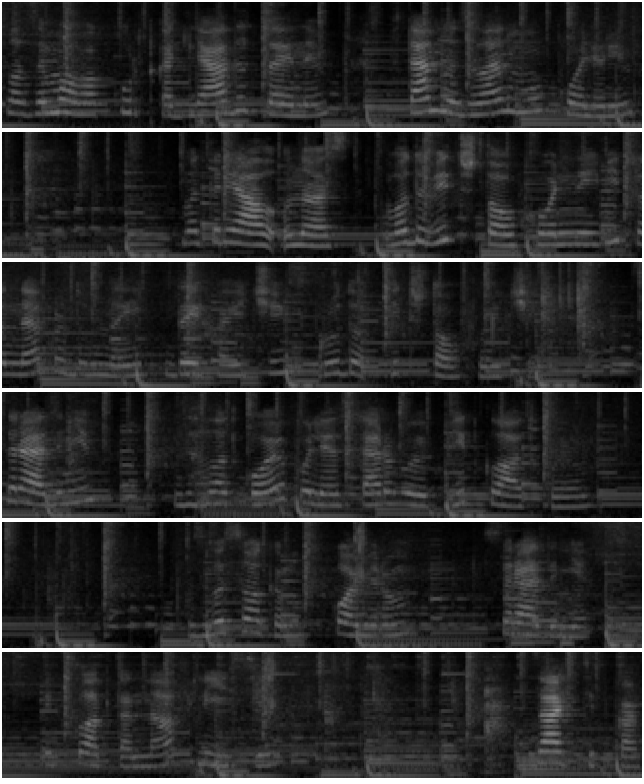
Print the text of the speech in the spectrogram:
Тепла зимова куртка для дитини в темно-зеленому кольорі. Матеріал у нас водовідштовхувальний, вітронепродувний, дихаючий, прудовідштовхуючий. Всередині з гладкою поліестеровою підкладкою. З високим коміром. Всередині підкладка на флісі, застібка,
